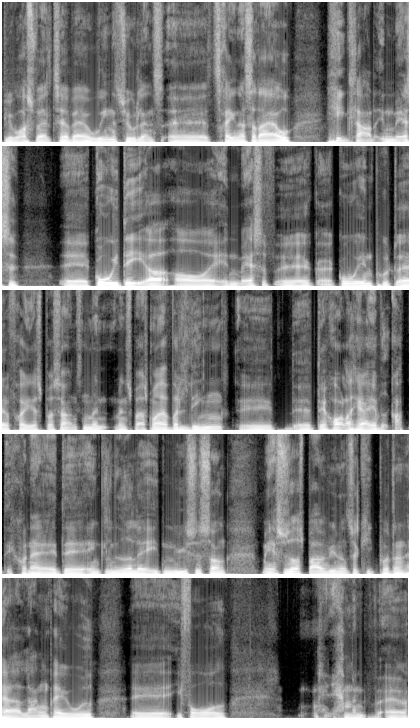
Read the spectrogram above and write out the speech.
blev også valgt til at være U21-landstræner, øh, så der er jo helt klart en masse øh, øh, gode idéer og øh, en masse øh, gode input øh, fra Jesper Sørensen, men, men spørgsmålet er, hvor længe øh, det holder her. Jeg ved godt, det kun er et øh, enkelt nederlag i den nye sæson, men jeg synes også bare, at vi er nødt til at kigge på den her lange periode øh, i foråret. Jamen, øh,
